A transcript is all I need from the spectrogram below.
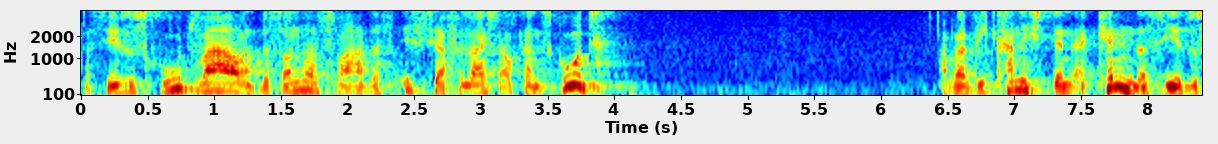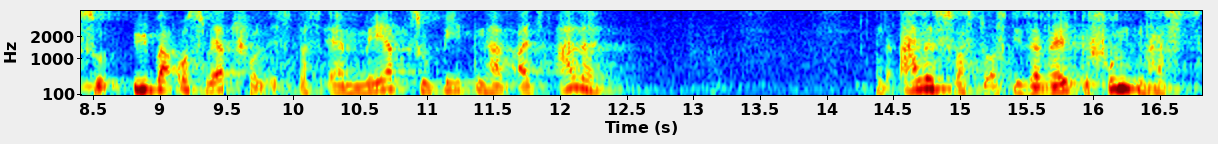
dass Jesus gut war und besonders war, das ist ja vielleicht auch ganz gut. Aber wie kann ich denn erkennen, dass Jesus so überaus wertvoll ist, dass er mehr zu bieten hat als alle? Und alles, was du auf dieser Welt gefunden hast.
